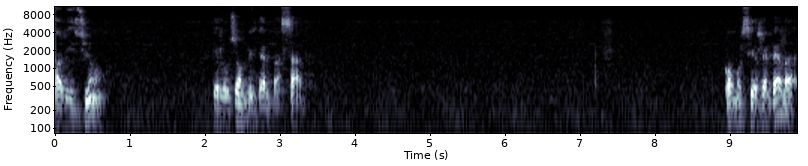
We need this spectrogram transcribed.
la visión de los hombres del pasado. Como se revela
